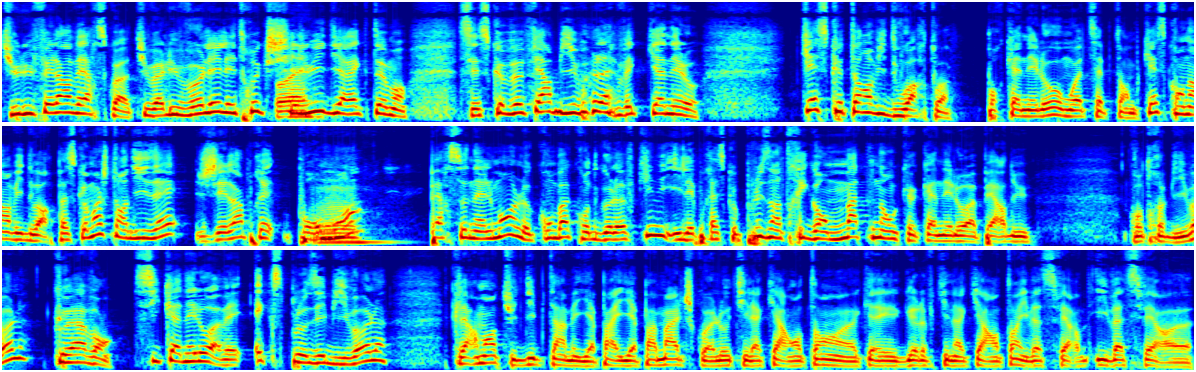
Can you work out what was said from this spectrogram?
tu lui fais l'inverse quoi. Tu vas lui voler les trucs chez lui directement. C'est ce que veut faire Bivol avec Canelo. Qu'est-ce que tu as envie de voir toi pour Canelo au mois de septembre? Qu'est-ce qu'on a envie de voir? Parce que moi je t'en disais, j'ai l'impression, pour Mhm. moi personnellement, le combat contre Golovkin, il est presque plus intrigant maintenant que Canelo a perdu contre Bivol que avant. Si Canelo avait explosé Bivol, clairement tu te dis putain mais il y a pas il y a pas match quoi. L'autre il a 40 ans, euh, Golovkin a 40 ans, il va se faire il va se faire euh,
